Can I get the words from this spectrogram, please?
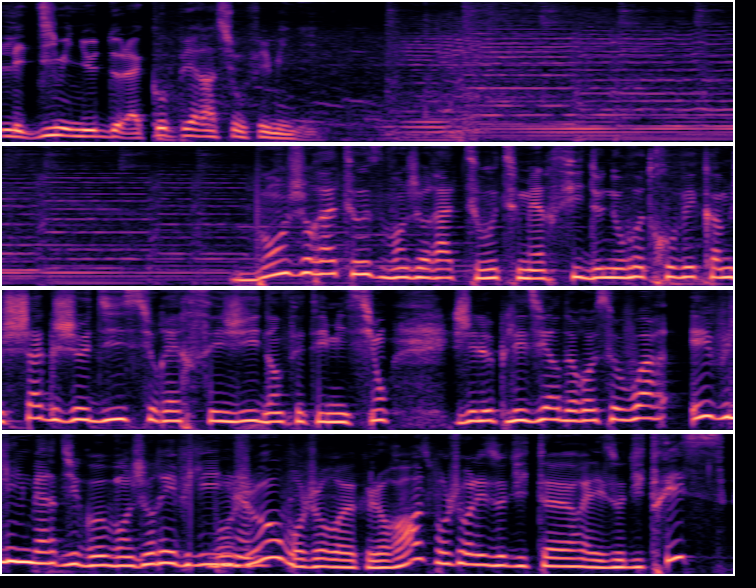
les 10 minutes de la coopération féminine. Bonjour à tous, bonjour à toutes. Merci de nous retrouver comme chaque jeudi sur RCJ dans cette émission. J'ai le plaisir de recevoir Evelyne Berdugo. Bonjour Evelyne. Bonjour, bonjour euh, Laurence, bonjour les auditeurs et les auditrices.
